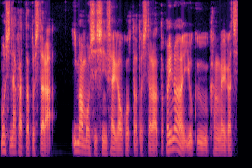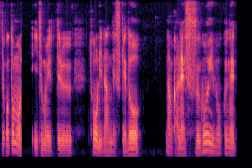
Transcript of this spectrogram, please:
もしなかったとしたら今もし震災が起こったとしたらとかいうのはよく考えがちってこともいつも言ってる通りなんですけど、なんかね、すごい僕ね、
